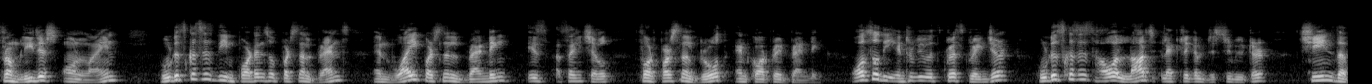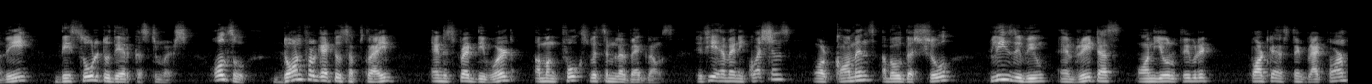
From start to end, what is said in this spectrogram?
from Leaders Online, who discusses the importance of personal brands and why personal branding is essential for personal growth and corporate branding. Also, the interview with Chris Granger, who discusses how a large electrical distributor changed the way they sold to their customers. Also, don't forget to subscribe and spread the word among folks with similar backgrounds. If you have any questions or comments about the show, please review and rate us on your favorite podcasting platform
